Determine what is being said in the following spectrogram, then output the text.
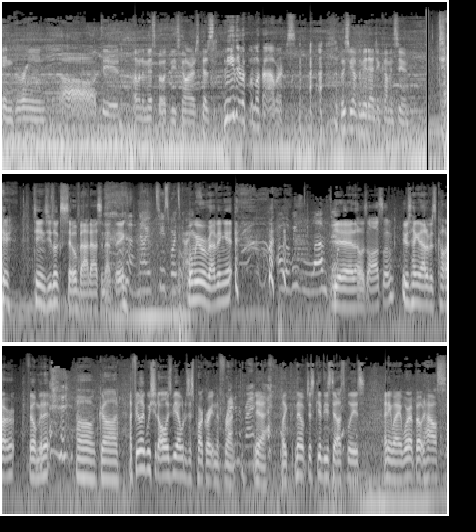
in green. Oh, dude. I'm gonna miss both of these cars because neither of them are ours. At least we have the mid-engine coming soon. Dude, teens, you look so badass in that thing. now we have two sports cars. When we were revving it, oh, Louise loved it. Yeah, that was awesome. He was hanging out of his car filming it. oh god. I feel like we should always be able to just park right in the front. in the front? Yeah. Yeah. like, nope, just give these to us, please. Anyway, we're at Boathouse.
